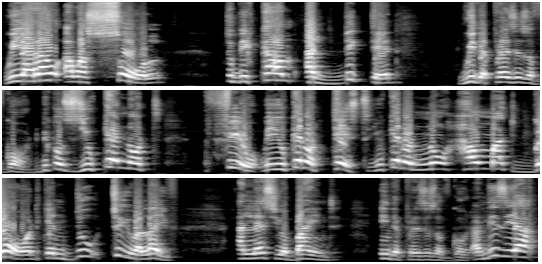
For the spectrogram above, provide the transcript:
we allow our soul to become addicted with the presence of God because you cannot feel, you cannot taste, you cannot know how much God can do to your life unless you abide in the presence of God. And this year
